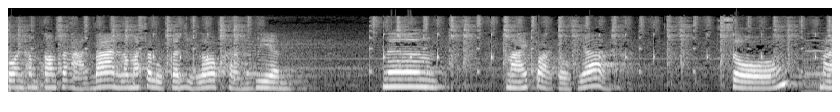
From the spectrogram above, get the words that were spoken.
กรณ์ทำความสะอาดบ้านเรามาสรุปกันอีกรอบค่ะนักเรียนหนึ่งไม้กวาดดอกหญ้าสองไม้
